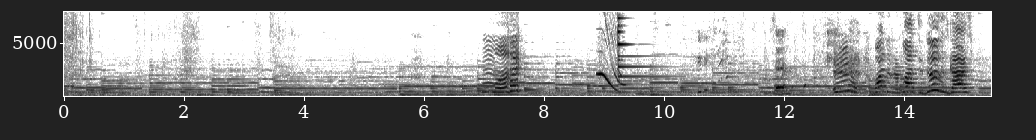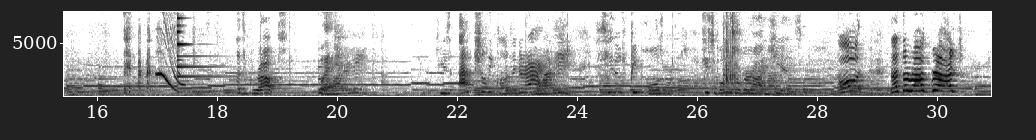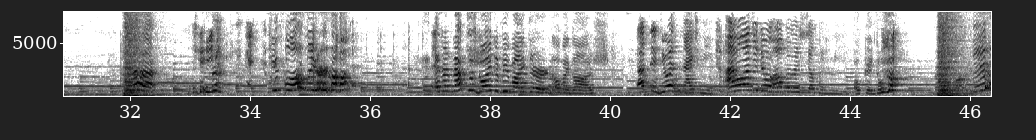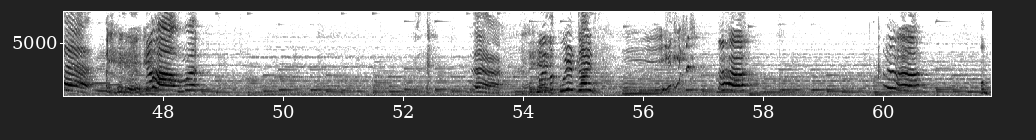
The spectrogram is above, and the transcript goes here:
Eh, Why did I plan to do this, guys? That's gross. But she's actually closing her eyes. See those peepholes? She's supposed to cover her eyes. She is. Oh, that's the wrong branch. She's closing her eyes. And then next is going to be my turn. Oh my gosh. That's it, do it nicely. I want to do it all by myself and me. Okay, don't.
